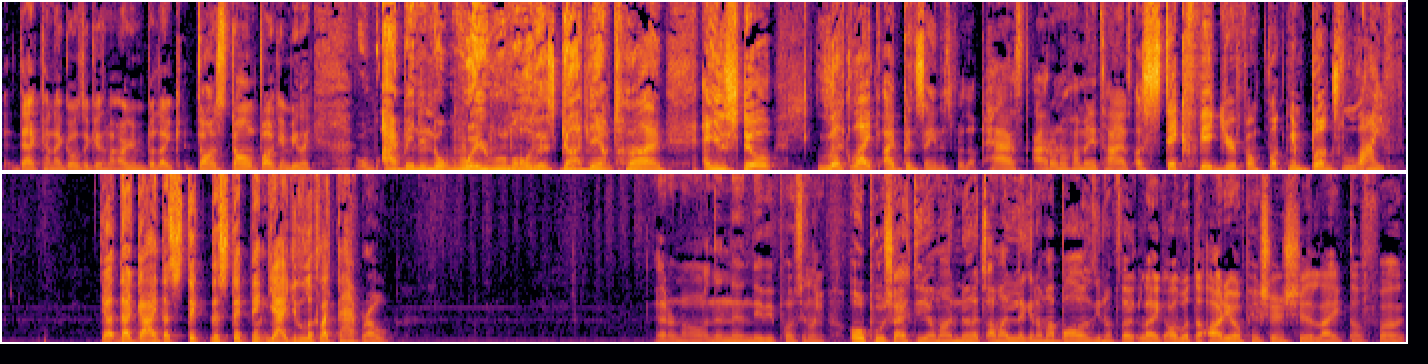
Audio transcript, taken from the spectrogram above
that kind of goes against my argument. But like, don't don't fucking be like, I've been in the weight room all this goddamn time, and you still look like I've been saying this for the past I don't know how many times a stick figure from fucking Bugs Life. Yeah, that guy, the stick, the stick thing. Yeah, you look like that, bro. I don't know, and then then they be posting like, "Oh, push ice on my nuts, on my licking on my balls," you know, fuck, like all with the audio, and picture, and shit. Like the fuck.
